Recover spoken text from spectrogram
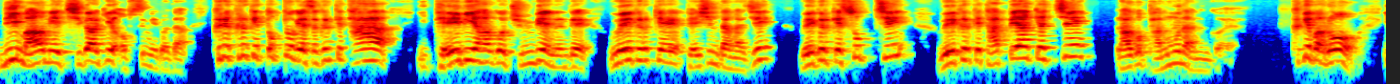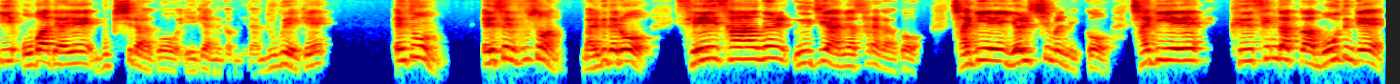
네 마음에 지각이 없음이로다. 그래 그렇게 똑똑해서 그렇게 다 대비하고 준비했는데 왜 그렇게 배신당하지? 왜 그렇게 속지? 왜 그렇게 다 빼앗겼지? 라고 반문하는 거예요. 그게 바로 이 오바댜의 묵시라고 얘기하는 겁니다. 누구에게? 에돔, 에서의 후손, 말 그대로 세상을 의지하며 살아가고 자기의 열심을 믿고 자기의 그 생각과 모든 게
